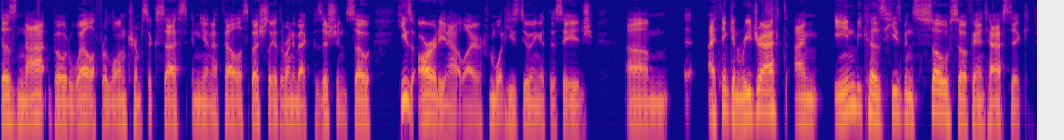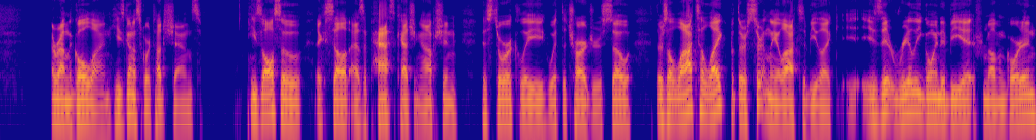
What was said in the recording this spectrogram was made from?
does not bode well for long term success in the NFL, especially at the running back position. So he's already an outlier from what he's doing at this age. Um, eh, I think in redraft, I'm in because he's been so, so fantastic around the goal line. He's going to score touchdowns. He's also excelled as a pass catching option historically with the Chargers. So there's a lot to like, but there's certainly a lot to be like. Is it really going to be it for Melvin Gordon?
